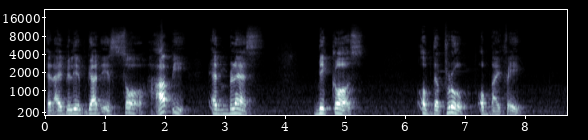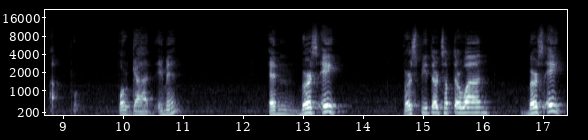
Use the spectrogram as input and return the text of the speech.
and I believe God is so happy and blessed because of the proof of my faith uh, for God. Amen? And verse 8, 1 Peter chapter 1, verse 8,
